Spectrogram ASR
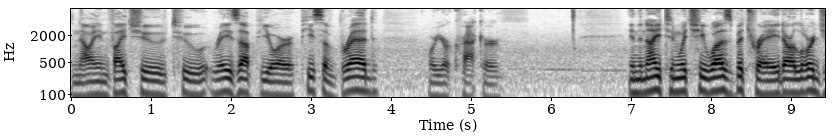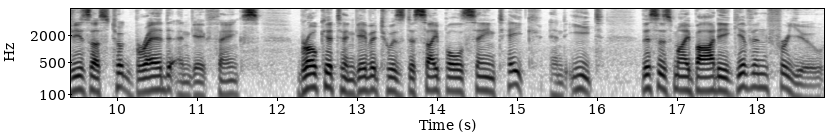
now I invite you to raise up your piece of bread or your cracker. In the night in which he was betrayed, our Lord Jesus took bread and gave thanks, broke it and gave it to his disciples, saying, Take and eat. This is my body given for you.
